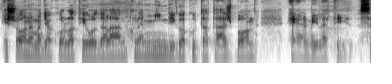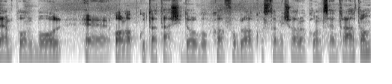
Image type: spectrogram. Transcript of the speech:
és soha nem a gyakorlati oldalán, hanem mindig a kutatásban elméleti szempontból eh, alapkutatási dolgokkal foglalkoztam, és arra koncentráltam.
